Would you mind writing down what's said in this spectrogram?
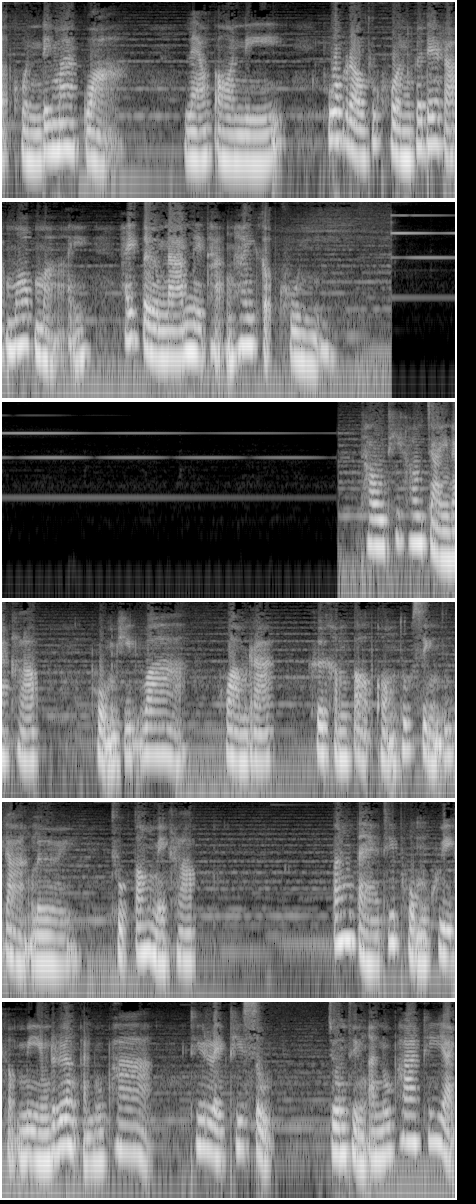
กับคนได้มากกว่า แล้วตอนนี้ พวกเราทุกคนก็ได้รับมอบหมาย ให้เติมน้ำในถังให้กับคุณเท่าที่เข้าใจนะครับ ผมคิดว่า ความรักคือคำตอบของทุกสิ่งทุกอย่างเลย ถูกต้องไหมครับ ตั้งแต่ที่ผมคุยกับมีนเรื่องอนุภาคที่เล็กที่สุด จนถึงอนุภาคที่ใหญ่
